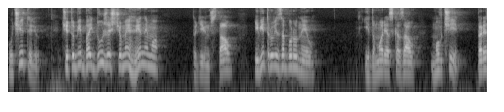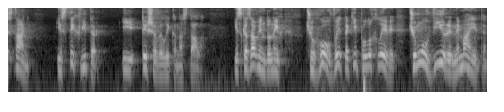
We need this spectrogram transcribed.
Учителю, чи тобі байдуже, що ми гинемо? Тоді він встав і вітрові заборонив. І до моря сказав: Мовчи, перестань, і стих вітер, і тиша велика настала. І сказав він до них: Чого ви такі полохливі? Чому віри не маєте?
